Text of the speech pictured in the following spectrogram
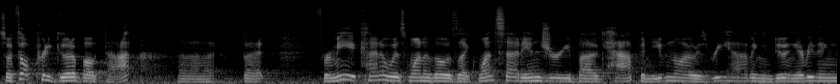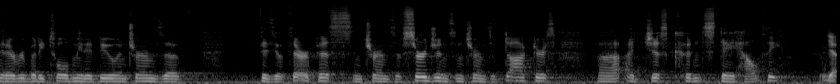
so I felt pretty good about that. Uh, but for me, it kind of was one of those like once that injury bug happened, even though I was rehabbing and doing everything that everybody told me to do in terms of physiotherapists, in terms of surgeons, in terms of doctors, uh, I just couldn't stay healthy. Yeah.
